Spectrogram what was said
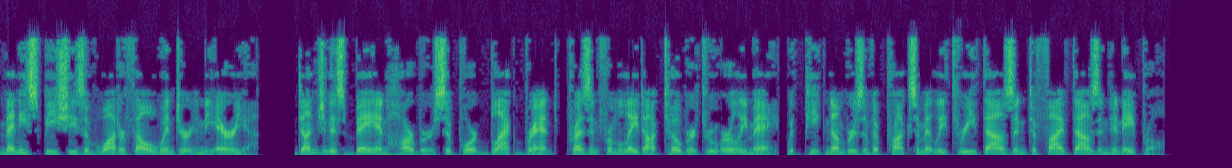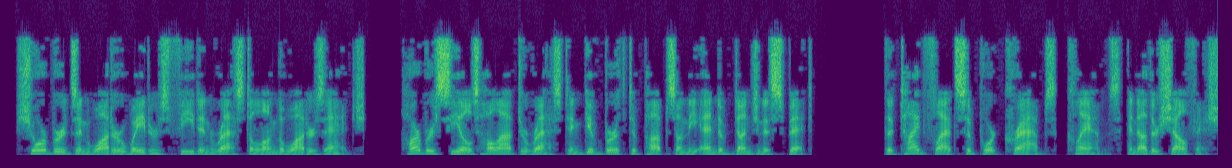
Many species of waterfowl winter in the area. Dungeness Bay and Harbor support black brant, present from late October through early May, with peak numbers of approximately 3,000 to 5,000 in April. Shorebirds and water waders feed and rest along the water's edge. Harbor seals haul out to rest and give birth to pups on the end of Dungeness Spit. The tideflats support crabs, clams, and other shellfish.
